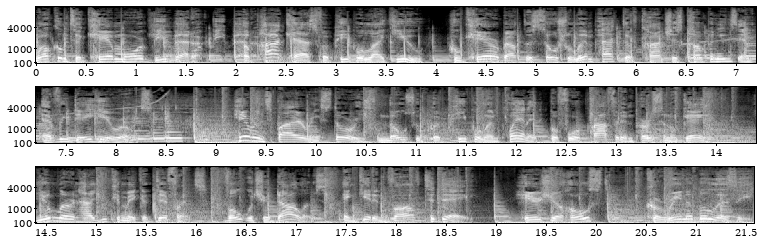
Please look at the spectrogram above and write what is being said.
Welcome to Care More, Be Better, a podcast for people like you who care about the social impact of conscious companies and everyday heroes. Hear inspiring stories from those who put people and planet before profit and personal gain. You'll learn how you can make a difference, vote with your dollars, and get involved today. Here's your host, Corinna Bellizzi.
